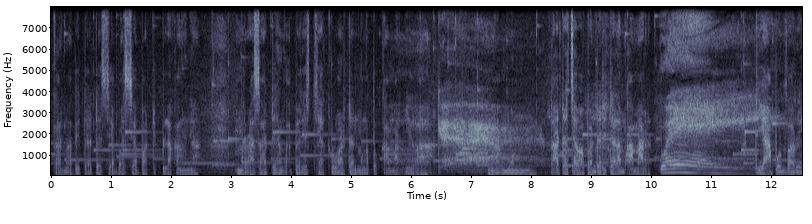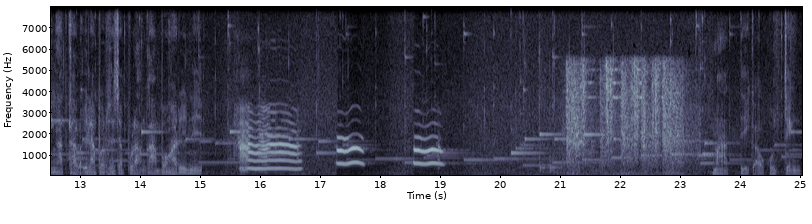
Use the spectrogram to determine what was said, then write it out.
karena tidak ada siapa-siapa di belakangnya. Merasa ada yang tak beres dia keluar dan mengetuk kamar Ila. Namun tak ada jawaban dari dalam kamar. Wey. dia pun baru ingat kalau Ila baru saja pulang kampung hari ini. Mati kau kucing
